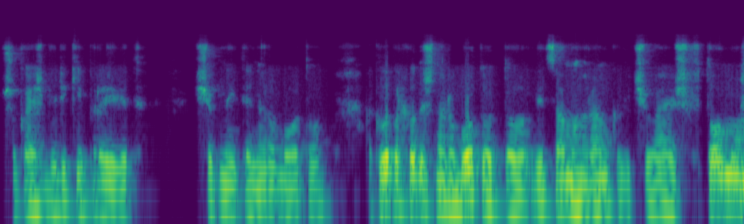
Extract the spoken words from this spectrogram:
шукаєш будь-який привід, щоб не йти на роботу. А коли приходиш на роботу, то від самого ранку відчуваєш втому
